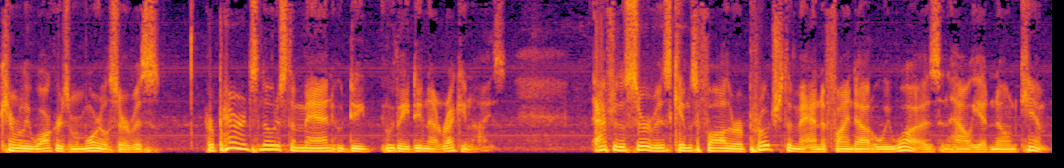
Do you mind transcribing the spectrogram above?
Kimberly Walker's memorial service, her parents noticed a man who, did, who they did not recognize. After the service, Kim's father approached the man to find out who he was and how he had known Kim.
